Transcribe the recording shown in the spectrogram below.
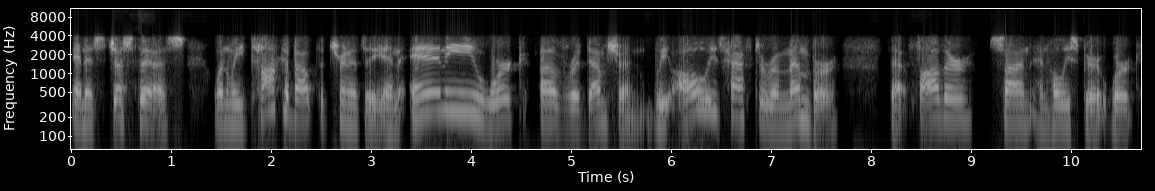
and it's just this when we talk about the Trinity and any work of redemption, we always have to remember that Father, Son, and Holy Spirit work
